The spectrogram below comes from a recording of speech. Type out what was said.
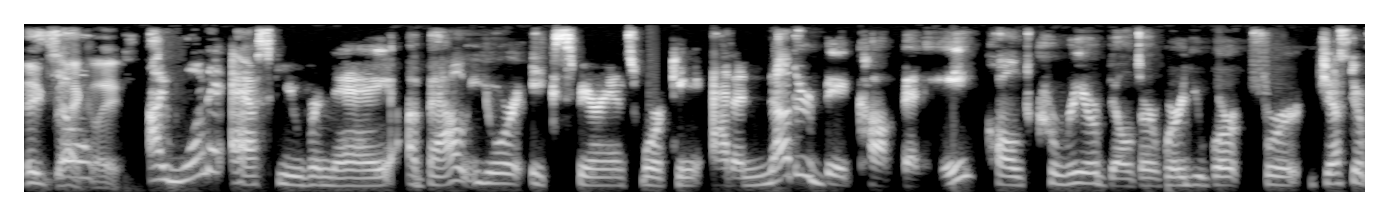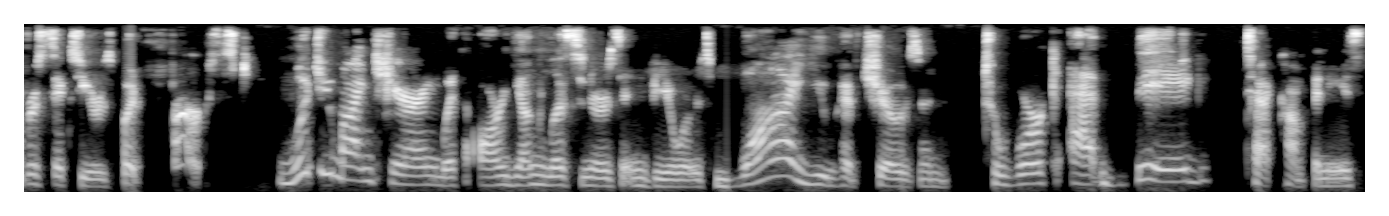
Exactly. So I want to ask you, Renee, about your experience working at another big company called Career Builder, where you worked for just over six years. But first, would you mind sharing with our young listeners and viewers why you have chosen to work at big tech companies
